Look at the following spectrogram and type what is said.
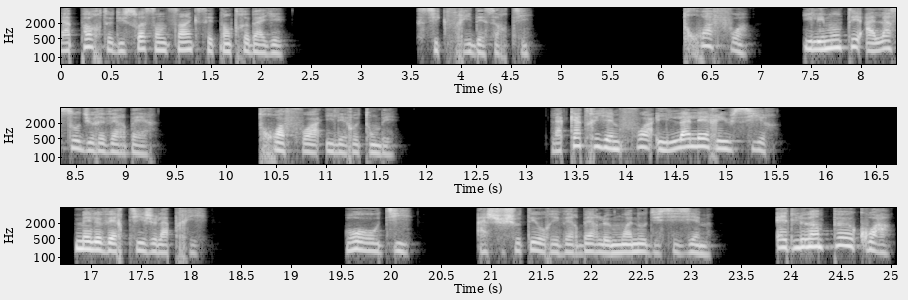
La porte du 65 s'est entrebâillée. Siegfried est sorti. Trois fois, il est monté à l'assaut du réverbère. Trois fois, il est retombé. La quatrième fois, il allait réussir. Mais le vertige l'a pris. Oh, dis, a chuchoté au réverbère le moineau du sixième. Aide-le un peu, quoi.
